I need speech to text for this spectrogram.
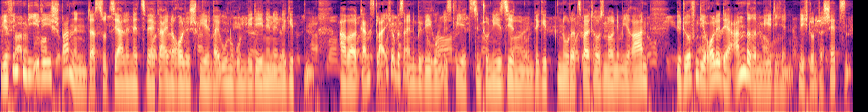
Wir finden die Idee spannend, dass soziale Netzwerke eine Rolle spielen bei Unruhen wie denen in Ägypten. Aber ganz gleich, ob es eine Bewegung ist wie jetzt in Tunesien und Ägypten oder 2009 im Iran, wir dürfen die Rolle der anderen Medien nicht unterschätzen.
